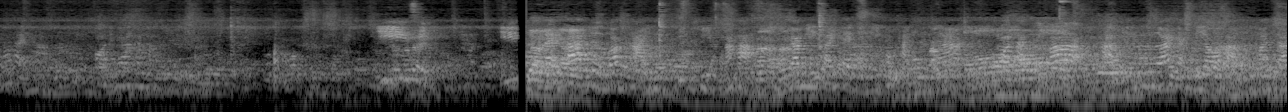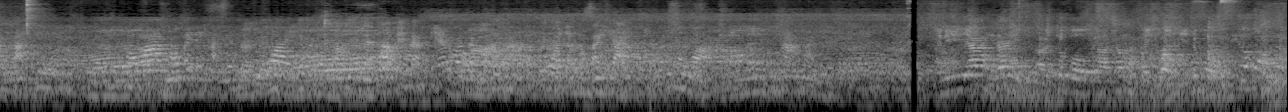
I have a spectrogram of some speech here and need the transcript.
เท่าไหร่คะขออนุญาตนะคะยี่สิบยี่สิบแต่ถ้าเกิดว่าขายเนื้อที่เขียงนะคะจะมีไซส์แต่ตัวนี้เขาขายเนื้อเพราะถ้าเกิดว่าขายเนื้ออย่างเดียวค่ะมันจะขาดทุนเพราะว่าเขาไม่ได้ขายเนื้อด้วยแต่ถ้าเป็นแบบเนี้ยเขาจะขายตัวเนื้อไซส์ใหญ่ตัวค่ะ อันนี้ย่างได้เอ่อชั่วโมงละเท่าไหร่ไปชั่วกี่ชั่วโมง ชั่วโมงนึง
